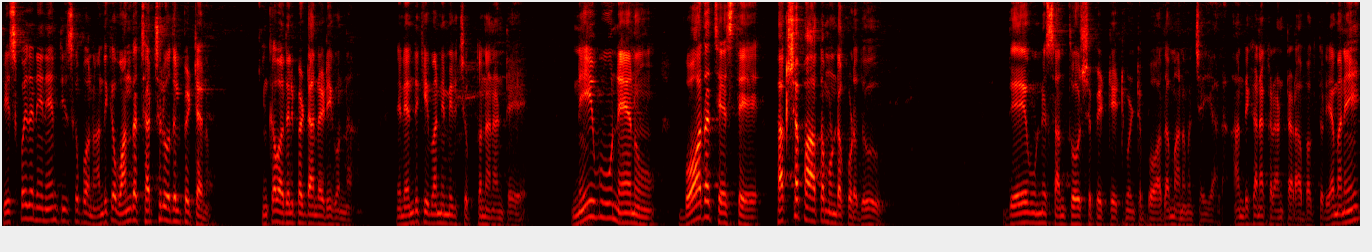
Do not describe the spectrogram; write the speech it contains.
తీసుకుపోయేది నేనేం తీసుకుపోను. అందుకే వంద చర్చలు వదిలిపెట్టాను. ఇంకా వదిలిపెట్టాను రెడీగా ఉన్నా. నేను ఎందుకు ఇవన్నీ మీకు చెప్తున్నానంటే నీవు నేను బోధ చేస్తే పక్షపాతం ఉండకూడదు దేవుణ్ణి సంతోషపెట్టేటువంటి బోధ మనం చెయ్యాలి అందుకని అక్కడ అంటాడు ఆ భక్తుడు ఏమని?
